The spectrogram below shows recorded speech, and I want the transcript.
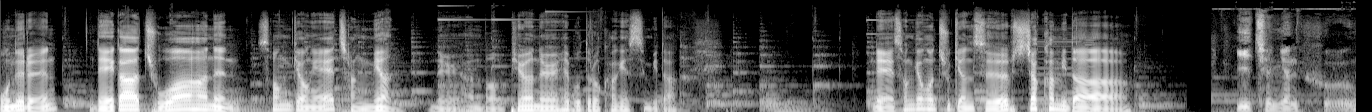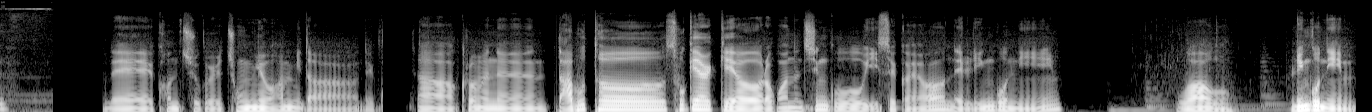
오늘은 내가 좋아하는 성경의 장면을 한번 표현을 해보도록 하겠습니다. 네, 성경 건축 연습 시작합니다. 2000년 후 네, 건축을 종료합니다. 네. 자, 그러면은 나부터 소개할게요라고 하는 친구 있을까요? 네, 링고 님. 와우, 링고 님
